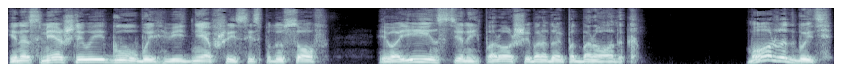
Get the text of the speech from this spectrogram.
и насмешливые губы, видневшиеся из-под усов, и воинственный, поросший бородой подбородок. Может быть,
